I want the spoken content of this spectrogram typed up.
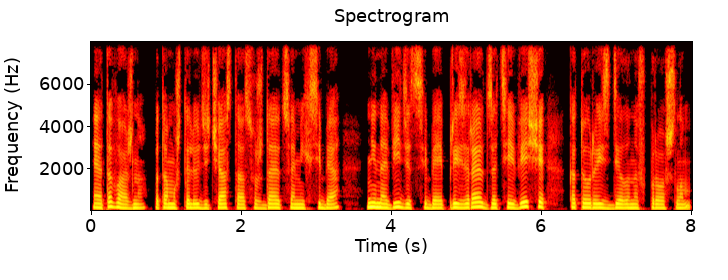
Это важно, потому что люди часто осуждают самих себя, ненавидят себя и презирают за те вещи, которые сделаны в прошлом.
